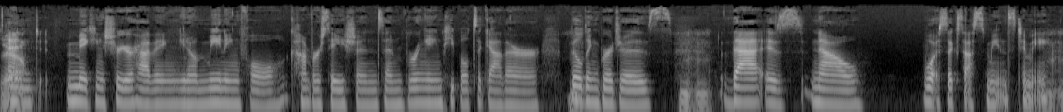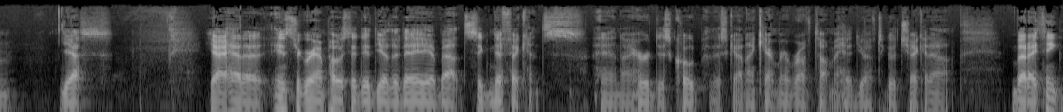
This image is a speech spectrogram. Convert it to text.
Yeah. and making sure you're having you know meaningful conversations and bringing people together, mm. building bridges. Mm-hmm. That is now what success means to me. Mm-hmm. Yes. Yeah, I had an Instagram post I did the other day about significance, and I heard this quote by this guy, and I can't remember off the top of my head. You have to go check it out. But I think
